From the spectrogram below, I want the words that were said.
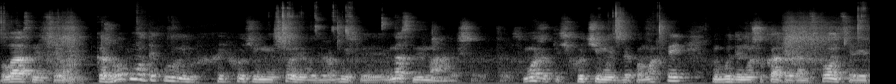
власницю. Кажу, от ми таку хочемо історію зробити. У нас немає грошей. Можете хоч чимось допомогти, ми будемо шукати там спонсорів.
